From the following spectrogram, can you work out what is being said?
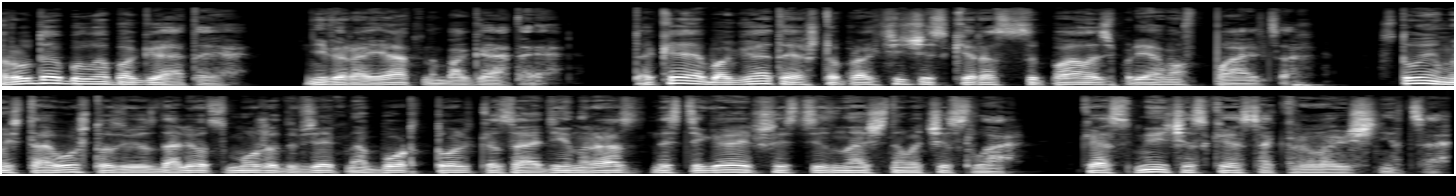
Руда была богатая, невероятно богатая. Такая богатая, что практически рассыпалась прямо в пальцах. Стоимость того, что звездолет сможет взять на борт только за один раз, достигает шестизначного числа. Космическая сокровищница.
